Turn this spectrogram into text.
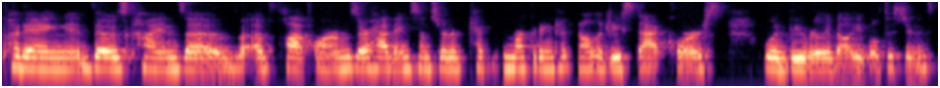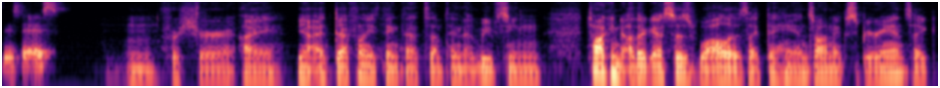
putting those kinds of, of platforms or having some sort of tech, marketing technology stack course would be really valuable to students these days. Mm, for sure. I, yeah, I definitely think that's something that we've seen talking to other guests as well as like the hands on experience. Like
